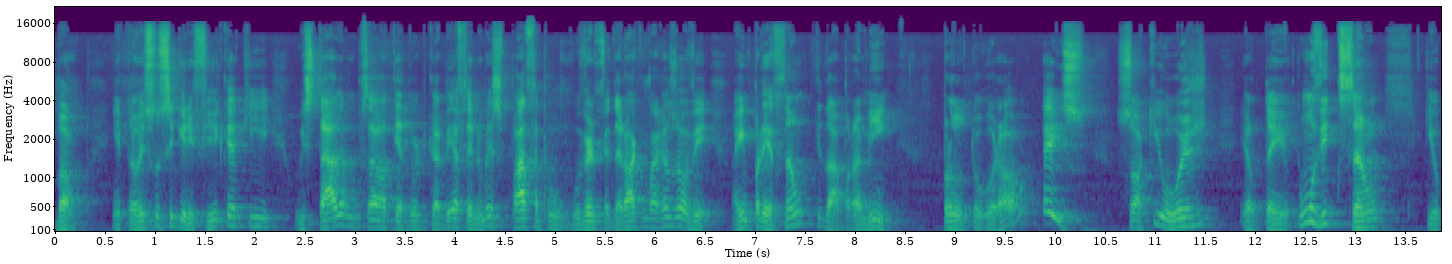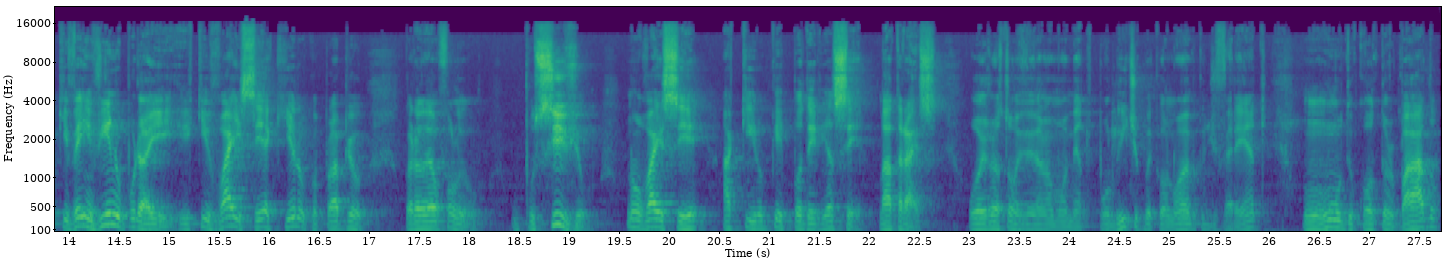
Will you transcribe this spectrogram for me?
Bom, então isso significa que o Estado não precisava ter dor de cabeça nenhuma, isso passa para o governo federal que vai resolver. A impressão que dá para mim, produtor rural, é isso. Só que hoje eu tenho convicção que o que vem vindo por aí e que vai ser aquilo que o próprio coronel falou, o possível não vai ser aquilo que poderia ser lá atrás. Hoje nós estamos vivendo um momento político, econômico diferente, um mundo conturbado,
